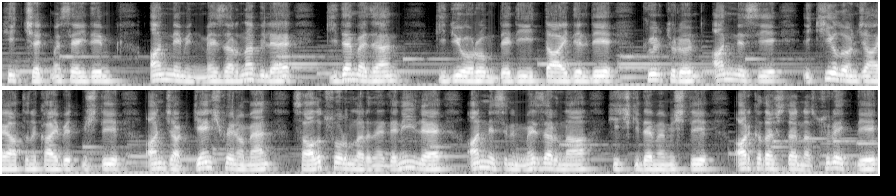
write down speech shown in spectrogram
hiç çekmeseydim. Annemin mezarına bile gidemeden gidiyorum dediği iddia edildi. Kültürün annesi 2 yıl önce hayatını kaybetmişti. Ancak genç fenomen sağlık sorunları nedeniyle annesinin mezarına hiç gidememişti. Arkadaşlarına sürekli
